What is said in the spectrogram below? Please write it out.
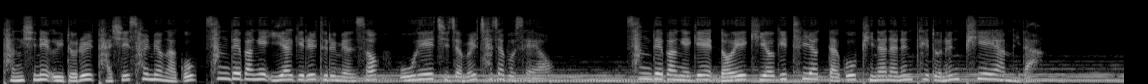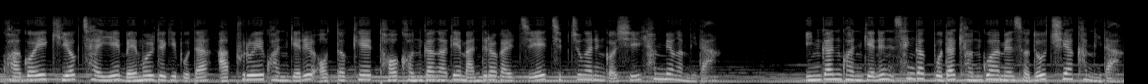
당신의 의도를 다시 설명하고 상대방의 이야기를 들으면서 오해의 지점을 찾아보세요. 상대방에게 너의 기억이 틀렸다고 비난하는 태도는 피해야 합니다. 과거의 기억 차이에 매몰되기보다 앞으로의 관계를 어떻게 더 건강하게 만들어갈지에 집중하는 것이 현명합니다. 인간 관계는 생각보다 견고하면서도 취약합니다.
